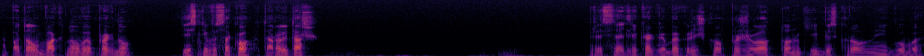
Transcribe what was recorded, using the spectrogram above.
а потом в окно выпрыгну. Здесь невысоко, второй этаж. Председатель КГБ Крючков пожевал тонкие бескровные губы.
